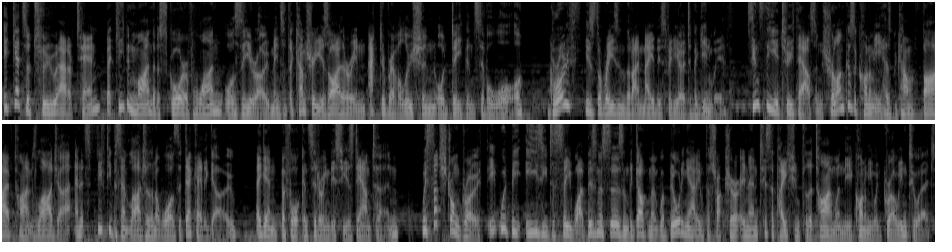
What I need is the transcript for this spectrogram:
It gets a 2 out of 10, but keep in mind that a score of 1 or 0 means that the country is either in active revolution or deep in civil war. Growth is the reason that I made this video to begin with. Since the year 2000, Sri Lanka's economy has become five times larger, and it's 50% larger than it was a decade ago, again, before considering this year's downturn. With such strong growth, it would be easy to see why businesses and the government were building out infrastructure in anticipation for the time when the economy would grow into it.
